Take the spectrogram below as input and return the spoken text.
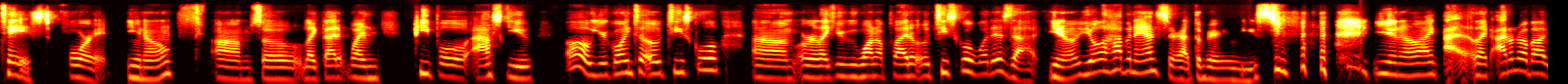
taste for it you know? Um so like that when people ask you oh you're going to ot school? Um or like you want to apply to ot school what is that? You know you'll have an answer at the very least. You know I, I, like i don't know about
